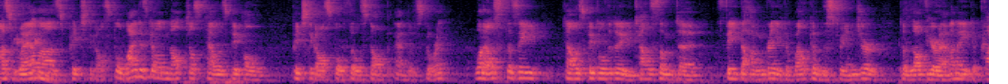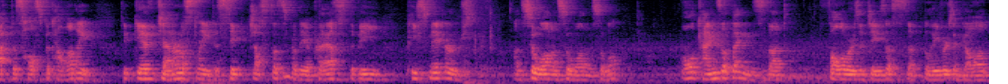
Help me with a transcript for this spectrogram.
as well as preach the gospel. Why does God not just tell his people, preach the gospel, full stop, end of story? What else does he tell his people to do? He tells them to feed the hungry, to welcome the stranger, to love your enemy, to practice hospitality, to give generously, to seek justice for the oppressed, to be peacemakers, and so on and so on and so on. All kinds of things that followers of Jesus, that believers in God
